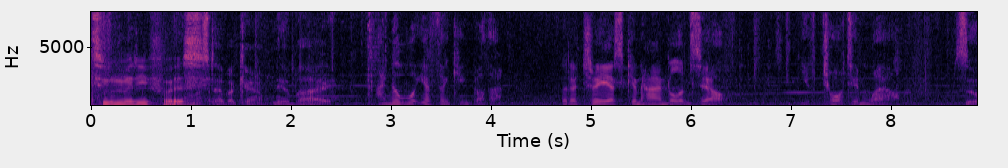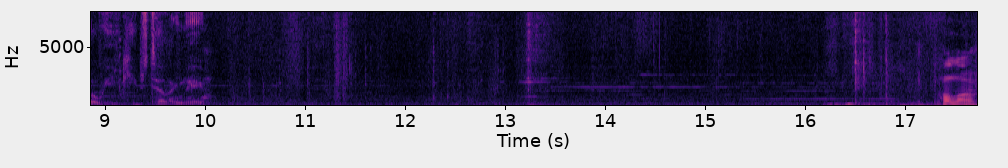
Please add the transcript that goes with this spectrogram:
Too many for this. Must have a camp nearby. I know what you're thinking, brother. But Atreus can handle himself. You've taught him well. So he keeps telling me. Hold on.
